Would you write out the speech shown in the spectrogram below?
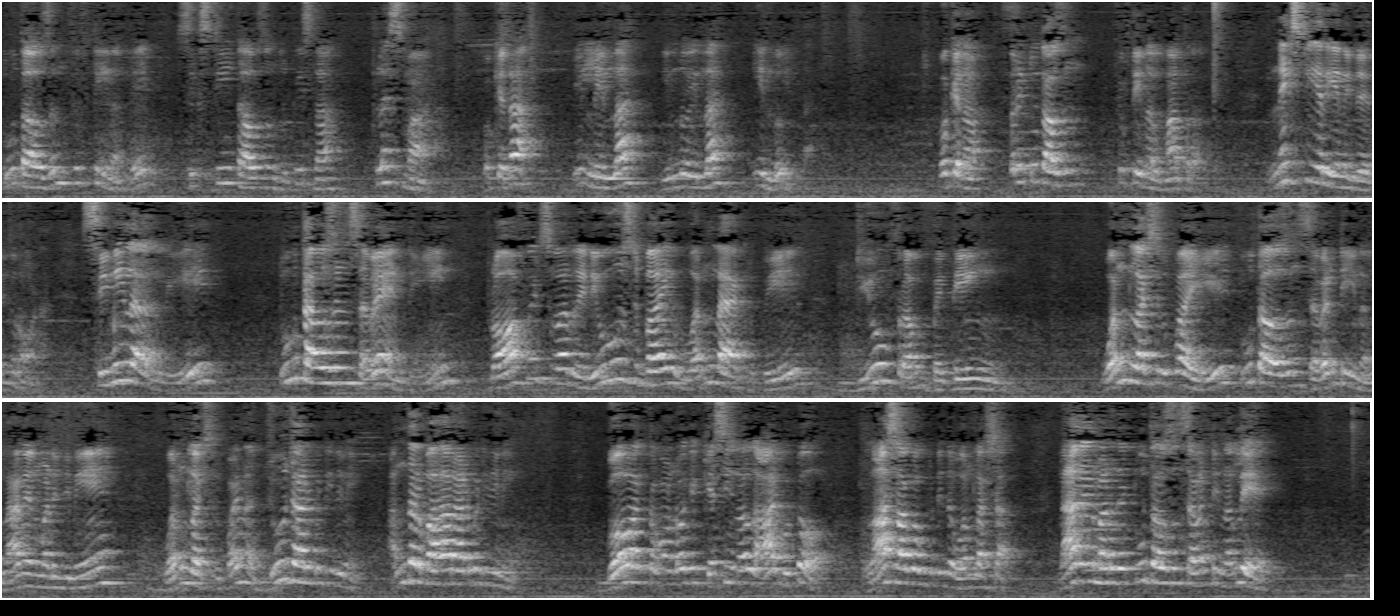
ಟೂ ತೌಸಂಡ್ ಫಿಫ್ಟೀನ್ ಅಲ್ಲಿ. ಸಿಕ್ಸ್ಟಿ ತೌಸಂಡ್ ರುಪೀಸ್ನ ಪ್ಲಸ್ ಮಾಡೋಣ ಓಕೆನಾ ಇಲ್ಲಿಲ್ಲ ಇಲ್ಲೂ ಇಲ್ಲ ಇಲ್ಲೂ ಇಲ್ಲ ಓಕೆನಾ ಬರೀ ಟೂ ತೌಸಂಡ್ ಫಿಫ್ಟೀನ್ ಅಲ್ಲಿ ಮಾತ್ರ. ನೆಕ್ಸ್ಟ್ ಇಯರ್ ಏನಿದೆ ಅಂತ ನೋಡೋಣ. Similarly two thousand seventeen profits were reduced by one lakh rupee due from betting ಒಂದ್ ಲಕ್ಷ ರೂಪಾಯಿ ಟೂ ತೌಸಂಡ್ ಸೆವೆಂಟೀನ್ ನಾನೇನ್ ಮಾಡಿದ್ದೀನಿ? ಒಂದ್ ಲಕ್ಷ ರೂಪಾಯಿ ನಾನು ಜೂಜ್ ಆಡ್ಬಿಟ್ಟಿದ್ದೀನಿ ಅಂದರ್ ಬಹಾರ್ ಆಡ್ಬಿಟ್ಟಿದ್ದೀನಿ ಗೋವಾಗ್ ತಗೊಂಡೋಗಿ ಕೆಸಿನಲ್ಲಿ ಆಡ್ಬಿಟ್ಟು ಲಾಸ್ ಆಗೋಗ್ಬಿಟ್ಟಿದೆ ಒಂದ್ ಲಕ್ಷ. ನಾನೇನ್ ಮಾಡಿದೆ? ಟೂ ತೌಸಂಡ್ ಸೆವೆಂಟೀನ್ ಅಲ್ಲಿ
